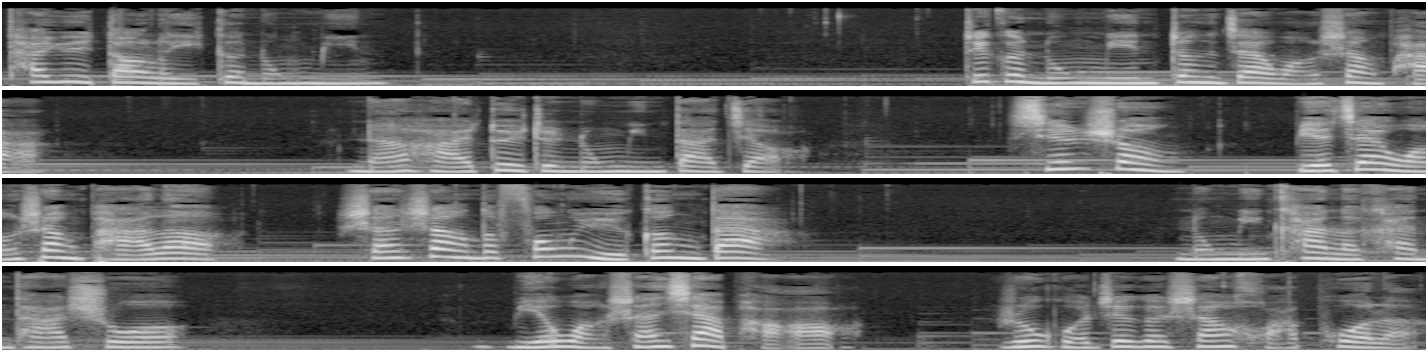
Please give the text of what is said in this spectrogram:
他遇到了一个农民。这个农民正在往上爬，男孩对着农民大叫：“先生，别再往上爬了，山上的风雨更大。”农民看了看他，说：“别往山下跑，如果这个山滑破了，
